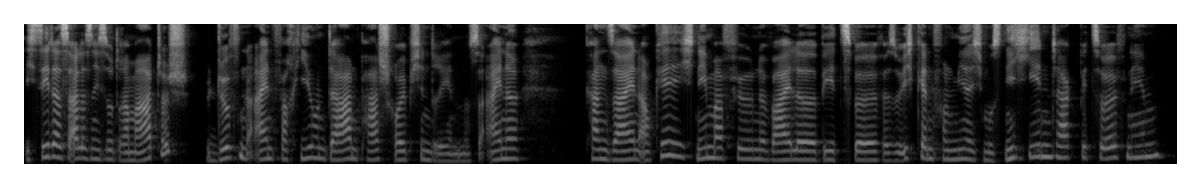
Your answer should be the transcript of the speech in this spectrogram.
Ich sehe das alles nicht so dramatisch. Wir dürfen einfach hier und da ein paar Schräubchen drehen. Das eine kann sein, okay, ich nehme mal für eine Weile B12. Also ich kenne von mir, ich muss nicht jeden Tag B12 nehmen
